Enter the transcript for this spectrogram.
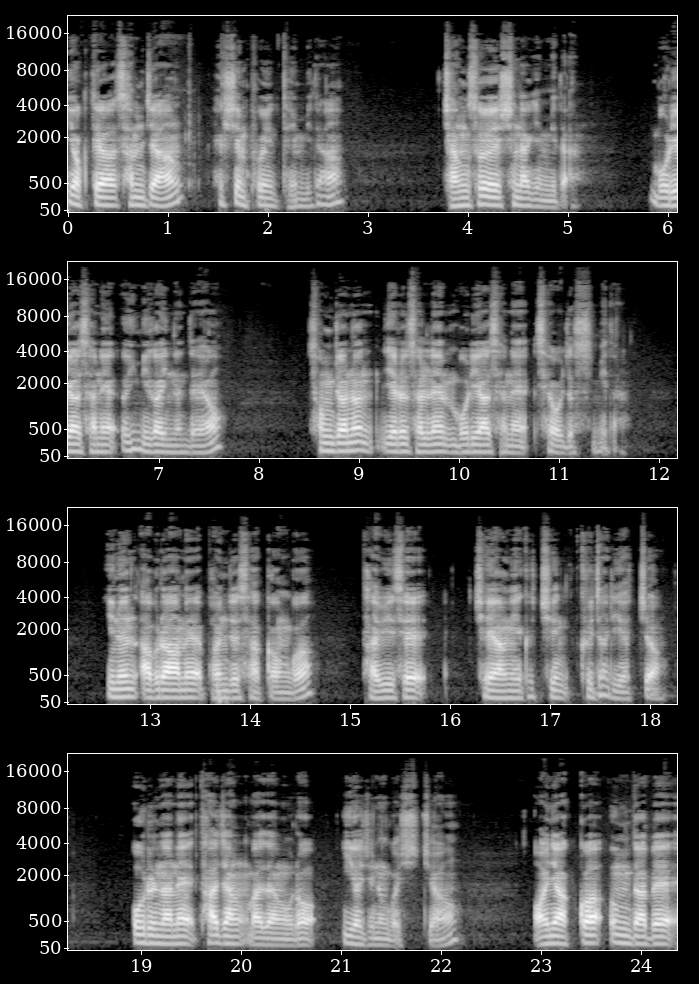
역대하 3장 핵심 포인트입니다. 장소의 신학입니다. 모리아산에 의미가 있는데요. 성전은 예루살렘 모리아산에 세워졌습니다. 이는 아브라함의 번제 사건과 다윗의 재앙이 그친 그 자리였죠. 오르난의 타장마당으로 이어지는 것이죠. 언약과 응답의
